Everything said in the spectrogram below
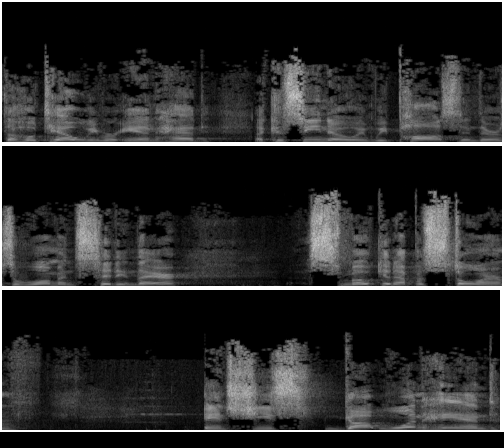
the hotel we were in had a casino, and we paused, and there was a woman sitting there smoking up a storm, and she's got one hand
